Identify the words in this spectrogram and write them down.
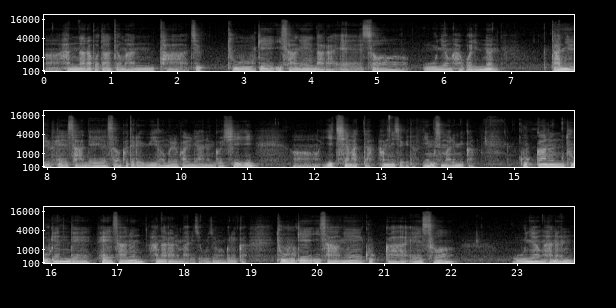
어, 한 나라보다 더 많다. 즉 두 개 이상의 나라에서 운영하고 있는 단일 회사 내에서 그들의 위험을 관리하는 것이 어, 이치에 맞다. 합리적이다. 이게 무슨 말입니까? 국가는 두 개인데 회사는 하나라는 말이죠. 그죠? 그러니까 두 개 이상의 국가에서 운영하는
